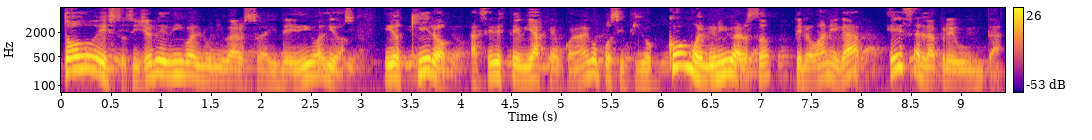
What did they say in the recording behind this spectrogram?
todo eso, si yo le digo al universo y le digo a Dios, Dios, quiero hacer este viaje con algo positivo, ¿cómo el universo te lo va a negar? Esa es la pregunta.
